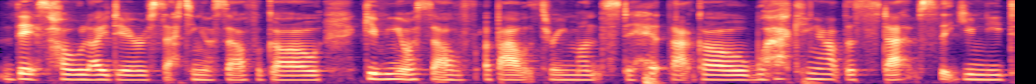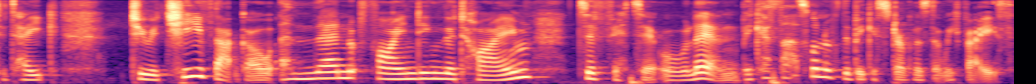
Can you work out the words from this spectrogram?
This whole idea of setting yourself a goal, giving yourself about three months to hit that goal, working out the steps that you need to take to achieve that goal and then finding the time to fit it all in because that's one of the biggest struggles that we face.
